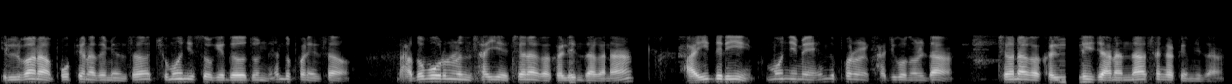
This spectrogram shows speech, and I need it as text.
일반화 보편화되면서 주머니 속에 넣어둔 핸드폰에서 나도 모르는 사이에 전화가 걸린다거나 아이들이 부모님의 핸드폰을 가지고 놀다 전화가 걸리지 않았나 생각됩니다.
